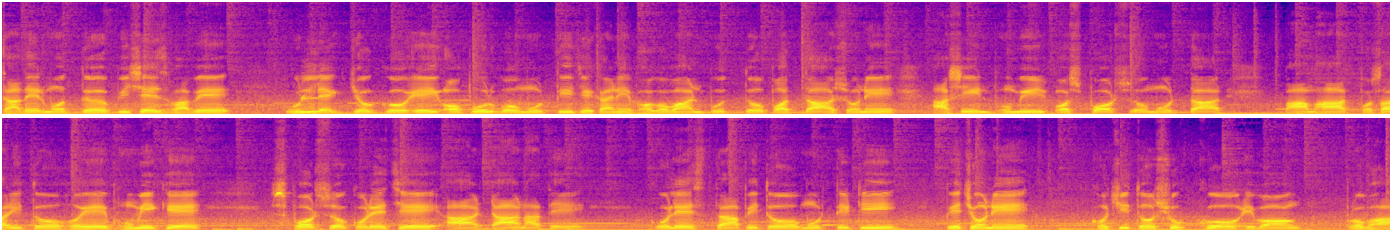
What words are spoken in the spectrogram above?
তাদের মধ্যে বিশেষভাবে উল্লেখযোগ্য এই অপূর্ব মূর্তি যেখানে ভগবান বুদ্ধ পদ্মাসনে আসীন ভূমির অস্পর্শ মুদ্রার বাম হাত প্রসারিত হয়ে ভূমিকে স্পর্শ করেছে আর ডান হাতে কোলে স্থাপিত মূর্তিটি পেছনে খচিত সূক্ষ্ম এবং প্রভা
